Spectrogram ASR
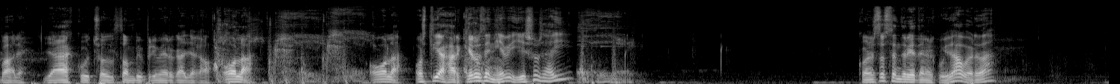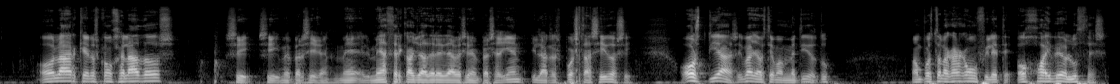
Vale, ya escucho el zombie primero que ha llegado. Hola. Hola. Hostia, arqueros de nieve. ¿Y esos de ahí? Con estos tendré que tener cuidado, ¿verdad? Hola, arqueros congelados. Sí, sí, me persiguen. Me, he acercado yo a Dredd a ver si me perseguían y la respuesta ha sido sí. ¡Hostias! Y vaya hostia me han metido, tú. Me han puesto la cara como un filete. Ojo, ahí veo luces.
